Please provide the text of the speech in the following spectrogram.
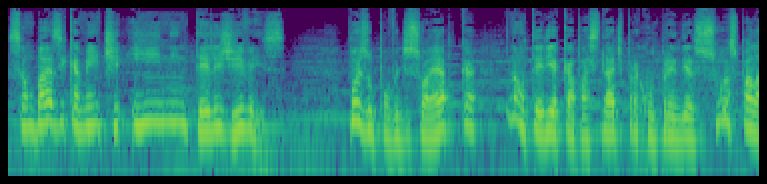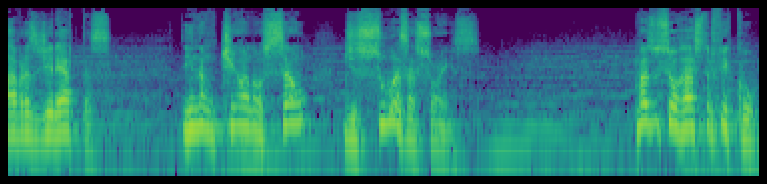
são basicamente ininteligíveis, pois o povo de sua época não teria capacidade para compreender suas palavras diretas e não tinham a noção de suas ações. Mas o seu rastro ficou,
